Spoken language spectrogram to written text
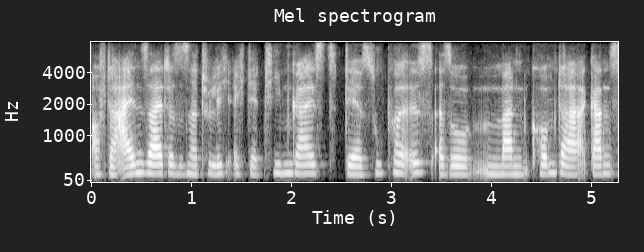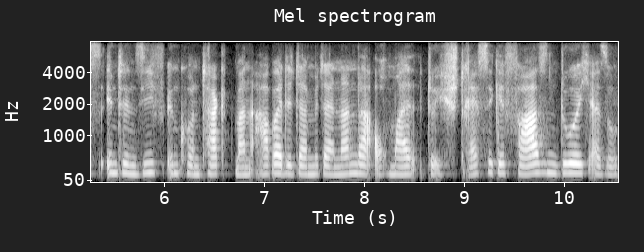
Auf der einen Seite ist es natürlich echt der Teamgeist, der super ist. Also man kommt da ganz intensiv in Kontakt, man arbeitet da miteinander auch mal durch stressige Phasen durch. Also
